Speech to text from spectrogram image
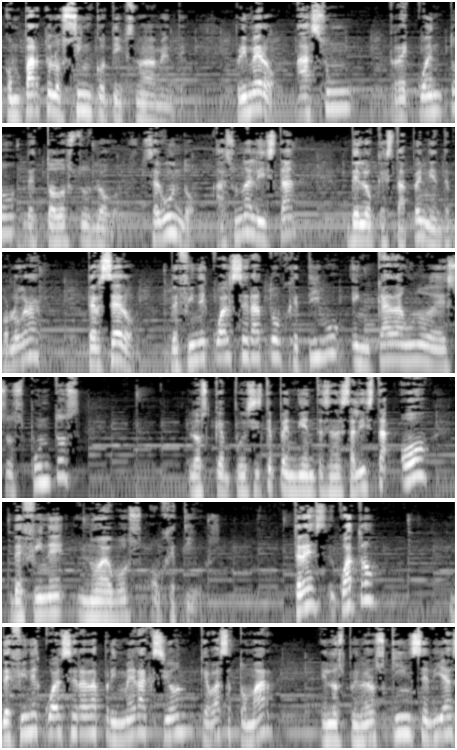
comparto los cinco tips nuevamente. Primero, haz un recuento de todos tus logros. Segundo, haz una lista de lo que está pendiente por lograr. Tercero, define cuál será tu objetivo en cada uno de esos puntos, los que pusiste pendientes en esta lista, o define nuevos objetivos. Tres, cuatro, define cuál será la primera acción que vas a tomar en los primeros 15 días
